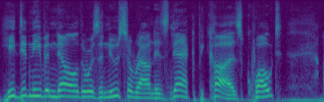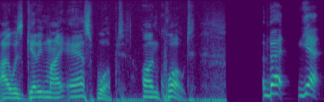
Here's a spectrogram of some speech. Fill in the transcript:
he didn't even know there was a noose around his neck because, quote, I was getting my ass whooped, unquote. But yet,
